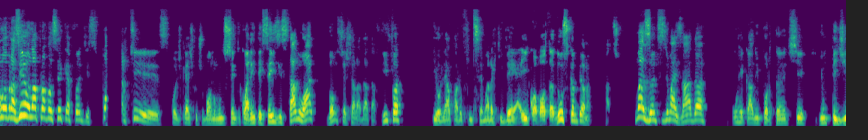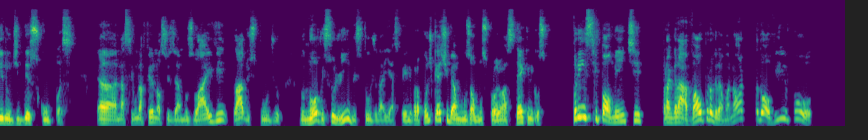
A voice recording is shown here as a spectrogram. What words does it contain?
Alô Brasil, olá para você que é fã de esportes. Podcast Futebol no Mundo 146 está no ar. Vamos fechar a data FIFA e olhar para o fim de semana que vem aí com a volta dos campeonatos. Mas antes de mais nada, um recado importante e um pedido de desculpas. Uh, na segunda-feira nós fizemos live lá do estúdio, no novo estúdio, lindo estúdio da ESPN para podcast. Tivemos alguns problemas técnicos, principalmente para gravar o programa. Na hora do ao vivo,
